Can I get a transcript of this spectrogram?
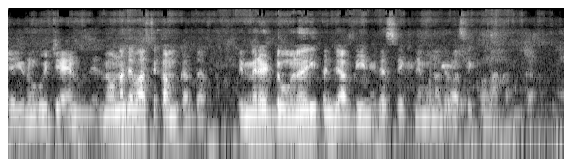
ਜਾਂ ਯੂ نو ਕੋਈ ਜੈਨ ਹੁੰਦੇ ਮੈਂ ਉਹਨਾਂ ਦੇ ਵਾਸਤੇ ਕੰਮ ਕਰਦਾ। ਜੇ ਮੇਰੇ ਡੋਨਰ ਹੀ ਪੰਜਾਬੀ ਨੇ ਤਾਂ ਸਿੱਖ ਨੇ ਮੈਂ ਉਹਨਾਂ ਦੇ ਵਾਸਤੇ ਨਾ ਕੰਮ ਕਰਾਂ?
